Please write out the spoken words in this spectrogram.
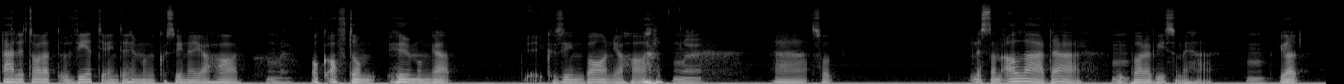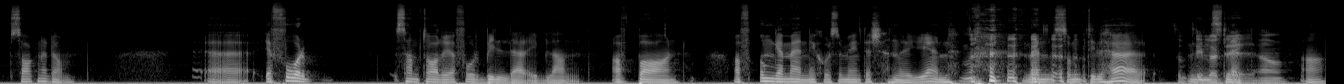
Ärligt talat vet jag inte hur många kusiner jag har. Nej. Och av dem hur många kusinbarn jag har. Eh, så nästan alla är där. Det Mm. är bara vi som är här. Mm. Jag saknar dem. Eh, jag får samtal och jag får bilder ibland av barn, av unga människor som jag inte känner igen. men som tillhör. Som tillhör dig. Ja. Ja.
